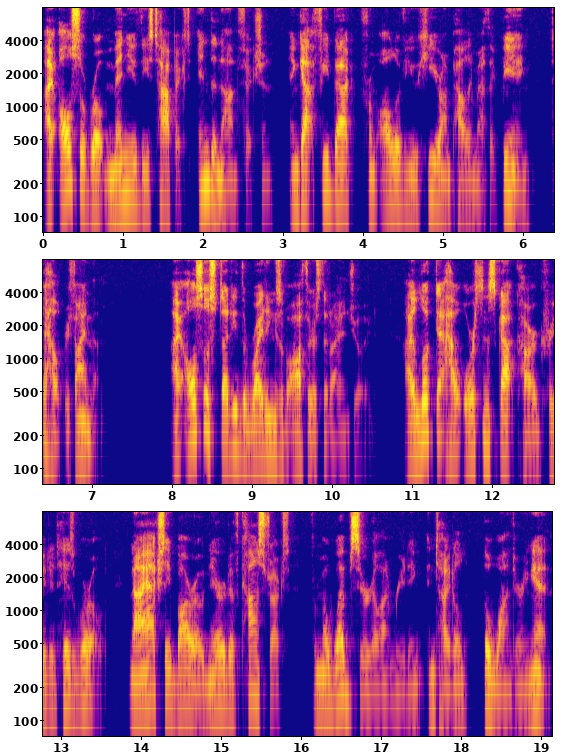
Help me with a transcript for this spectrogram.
I also wrote many of these topics into nonfiction and got feedback from all of you here on Polymathic Being to help refine them. I also studied the writings of authors that I enjoyed. I looked at how Orson Scott Card created his world, and I actually borrowed narrative constructs from a web serial I'm reading entitled The Wandering Inn.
